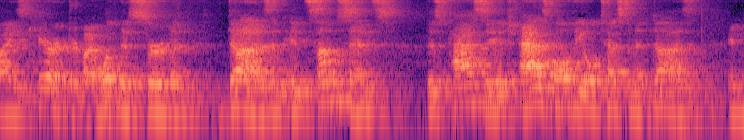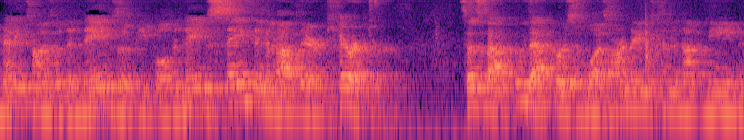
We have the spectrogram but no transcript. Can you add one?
by his character, by what this servant does. And in some sense, this passage, as all the Old Testament does, and many times with the names of people, the names say things about their character. It says about who that person was. Our names tend to not mean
